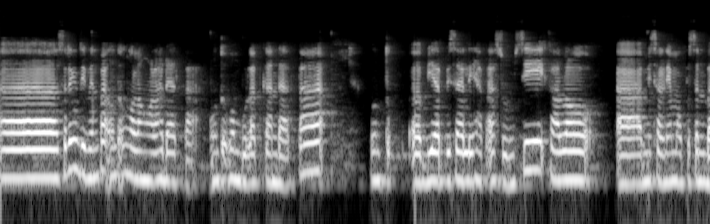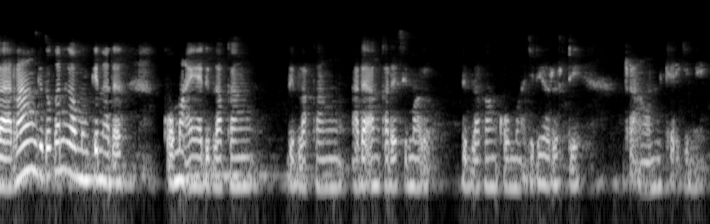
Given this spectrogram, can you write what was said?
uh, sering diminta untuk ngolah-ngolah data, untuk membulatkan data, untuk uh, biar bisa lihat asumsi. Kalau uh, misalnya mau pesen barang gitu kan nggak mungkin ada koma ya di belakang di belakang ada angka desimal di belakang koma. Jadi harus di round kayak gini.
